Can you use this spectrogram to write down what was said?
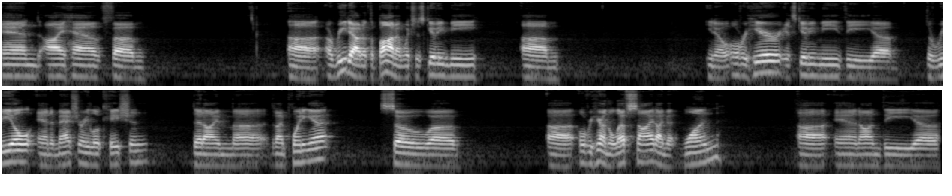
and I have um, uh, a readout at the bottom, which is giving me, um, you know, over here it's giving me the uh, the real and imaginary location that I'm uh, that I'm pointing at. So uh, uh, over here on the left side, I'm at one, uh, and on the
